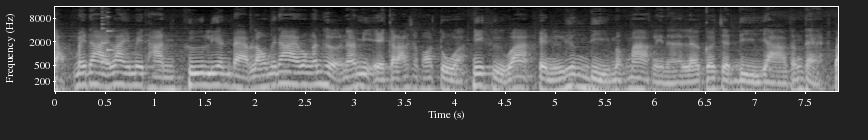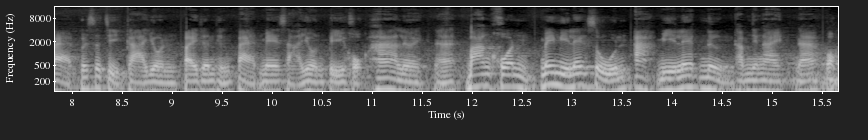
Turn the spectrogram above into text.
จับไม่ได้ไล่ไม่ทัน คือเรียนแบบเราไม่ได้ว่างั้นเถอะนะมีเอกลักษณ์เฉพาะตัวนี่คือว่าเป็นเรื่องดีมากๆเลยนะ แล้วก็จะดียาวตั้งแต่ 8 พฤศจิกายน ไปจนถึง 8 เมษายนปี 65 เลยนะบางคนไม่มีเลขศูนย์อะมีเลข 1ทำยังไงนะบอก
